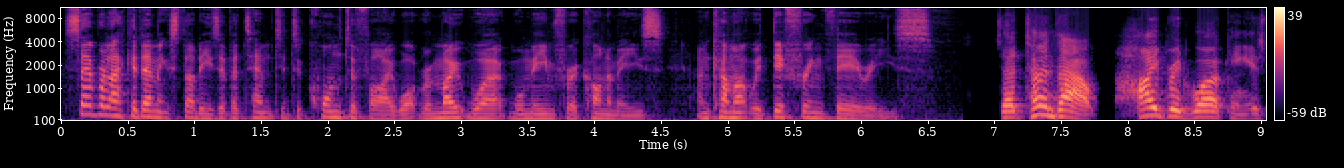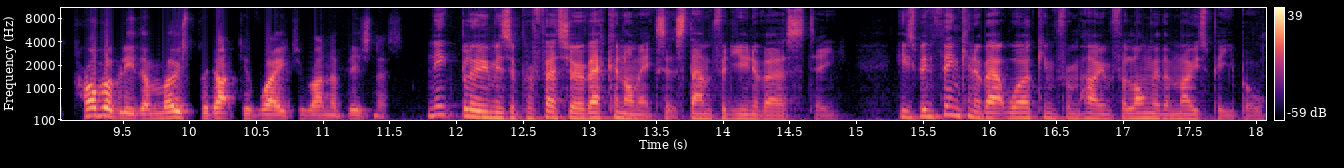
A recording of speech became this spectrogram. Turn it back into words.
Several academic studies have attempted to quantify what remote work will mean for economies and come up with differing theories. So it turns out hybrid working is probably the most productive way to run a business. Nick Bloom is a professor of economics at Stanford University. He's been thinking about working from home for longer than most people.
